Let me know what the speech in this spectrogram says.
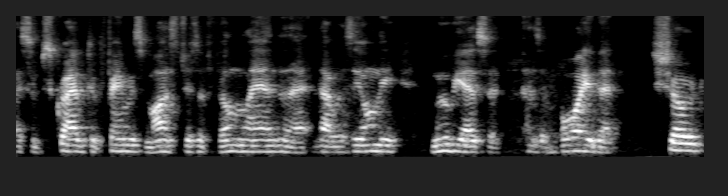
I subscribed to Famous Monsters of Filmland, and that, that was the only movie as a as a boy that showed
